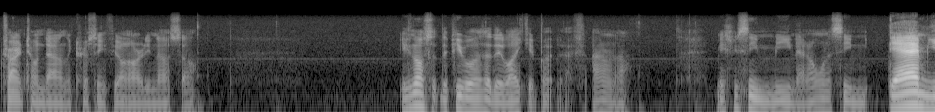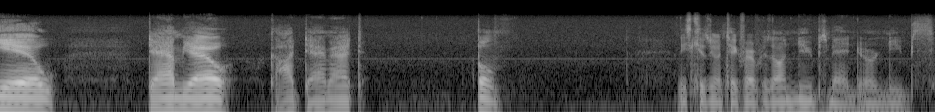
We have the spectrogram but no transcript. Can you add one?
Trying to tone down the cursing if you don't already know. So even though the people have said they like it, but I don't know. Makes me seem mean. I don't want to seem. Damn you! Damn you! God damn it! Boom. These kids are gonna take forever because they're all noobs, man. They're all noobs.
